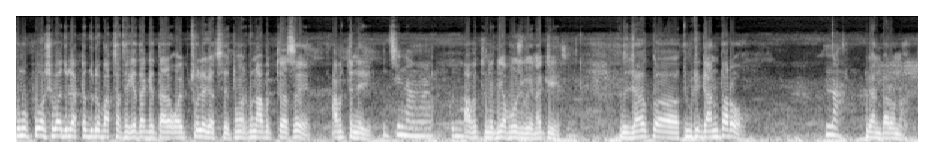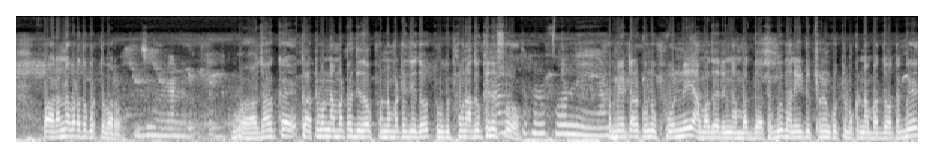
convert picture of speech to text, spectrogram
কোনো প্রবাসী বাজুল একটা দুটো বাচ্চা থেকে থাকে তার ওয়াইফ চলে গেছে তোমার কোনো আপত্তি আছে? আপত্তি নেই? জি না আমার কোনো আপত্তি নেই বিয়া বসবে নাকি। যাই হোক তুমি কি গান পারো? না। গান পারো না। রান্না বাড়া তো করতে পারো? জি আমি রান্না করতে পারি। যাই হোক তোমার নাম্বারটা দিয়ে দাও ফোন নাম্বারটা দিয়ে দাও। তুমি কি ফোন আদৌ কিনেছো? আমার তো কোনো ফোন নেই আমি- মেয়েটার কোনো ফোন নেই আমাদের নাম্বার দেওয়া থাকবে মানে ইউটিউব চ্যানেল কর্তৃপক্ষের নাম্বার দেওয়া থাকবে।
